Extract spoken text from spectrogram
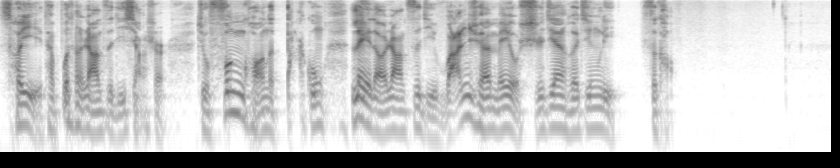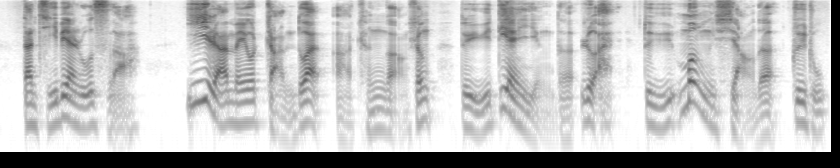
所以他不能让自己想事儿，就疯狂的打工，累到让自己完全没有时间和精力思考。但即便如此啊，依然没有斩断啊陈港生对于电影的热爱，对于梦想的追逐。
